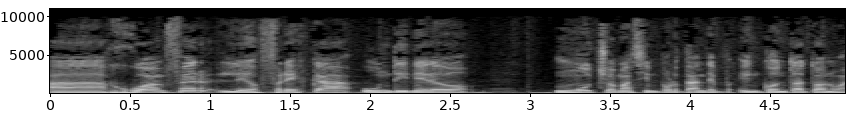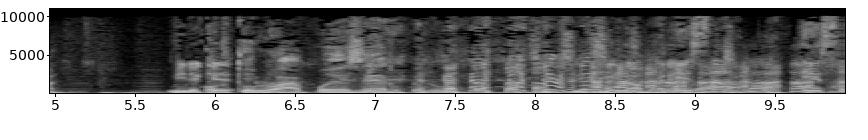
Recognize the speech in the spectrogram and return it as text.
a Juanfer le ofrezca un dinero mucho más importante en contrato anual. Mire Por que Tuluá puede ser, pero... No, pero- esta, esta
